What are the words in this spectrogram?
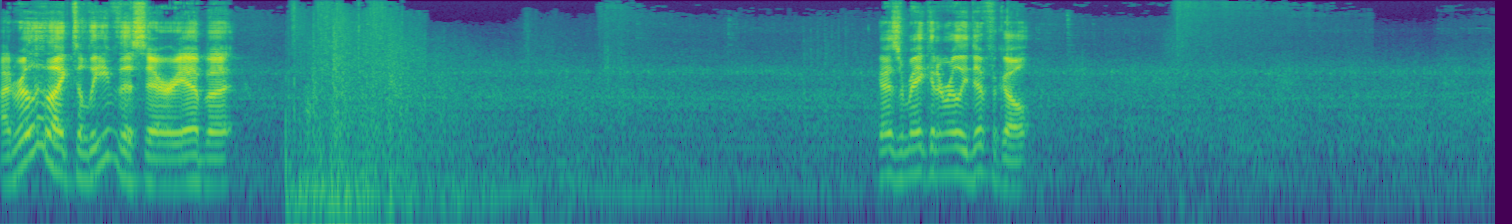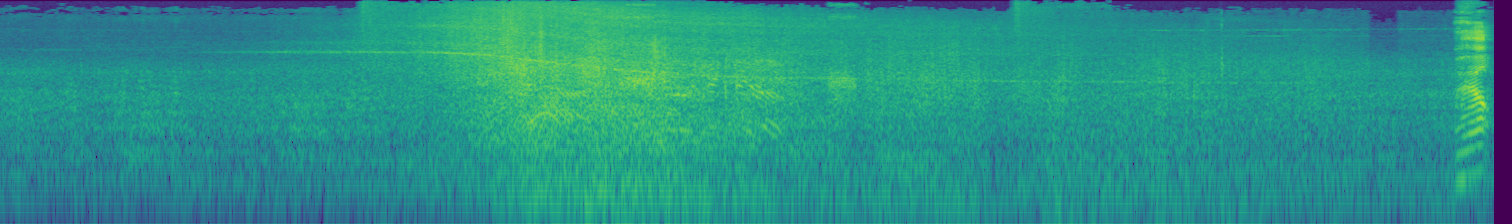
I'd really like to leave this area, but... You guys are making it really difficult. Well,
